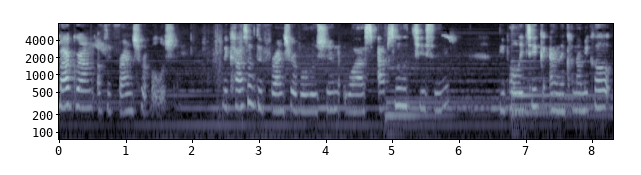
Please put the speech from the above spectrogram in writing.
Background of the French Revolution the cause of the French Revolution was absolutism, the political and economical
